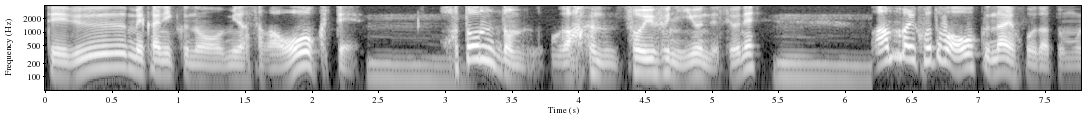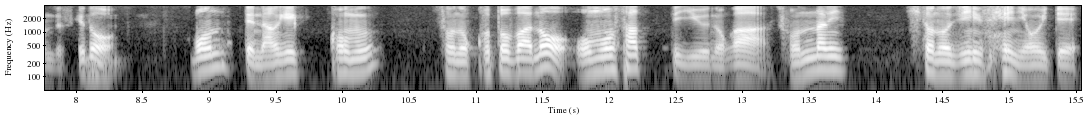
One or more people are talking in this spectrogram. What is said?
てるメカニックの皆さんが多くて、うん。ほとんどがそういうふうに言うんですよね。うんあんまり言葉多くない方だと思うんですけど、ボンって投げ込む、その言葉の重さっていうのが、そんなに人の人生において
